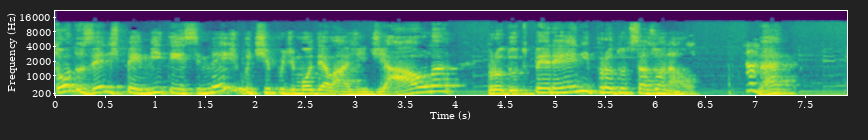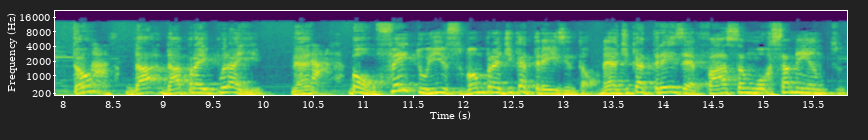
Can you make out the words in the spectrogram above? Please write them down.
todos eles permitem esse mesmo tipo de modelagem de aula, produto perene e produto sazonal, uhum. né? Então, dá, dá para ir por aí, né? Tá. Bom, feito isso, vamos para a dica 3 então, né? A dica 3 é faça um orçamento.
